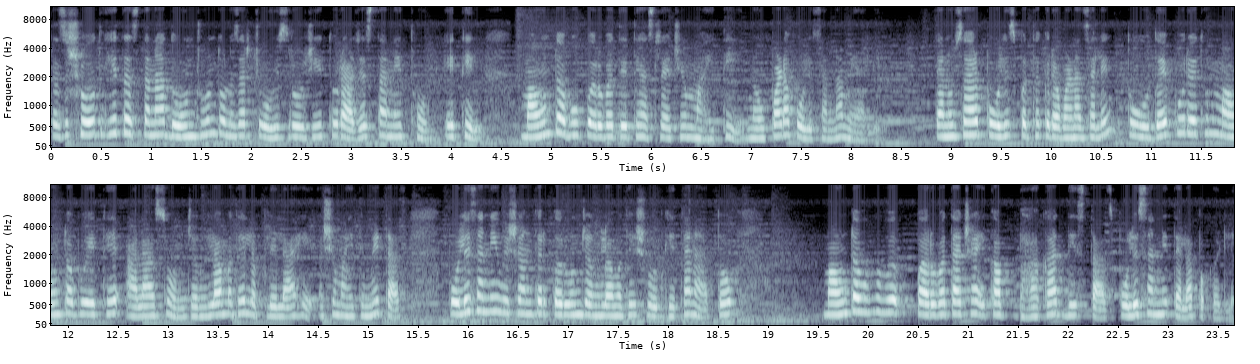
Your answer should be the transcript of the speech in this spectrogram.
त्याचा शोध घेत असताना दोन जून दोन हजार चोवीस रोजी तो राजस्थान येथून येथील माउंट अबू पर्वत येथे असल्याची माहिती नौपाडा पोलिसांना मिळाली. त्यानुसार पोलीस पथक रवाना झाले. तो उदयपूर येथून माउंट अबू येथे आला असून जंगलामध्ये लपलेला आहे अशी माहिती मिळताच पोलिसांनी विषांतर करून जंगलामध्ये शोध घेताना तो माउंट अबू पर्वताच्या एका भागात दिसताच पोलिसांनी त्याला पकडले.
